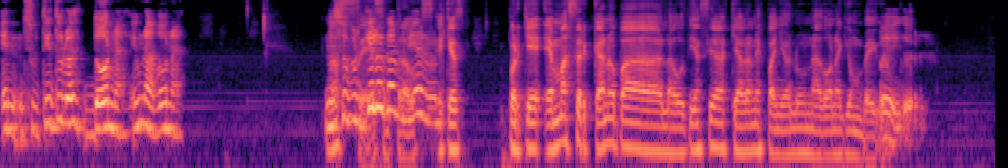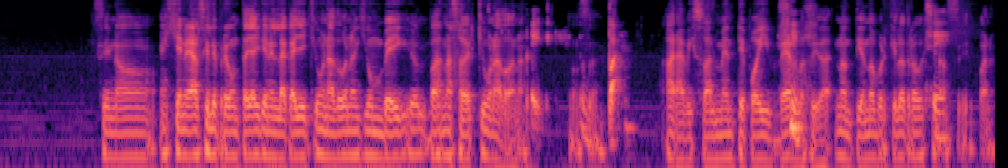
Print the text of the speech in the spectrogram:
en subtítulo es dona? Es una dona. No, sé por qué lo cambiaron. Es que es porque es más cercano para la audiencia que hablan español una dona que un bagel. Bagel. Si no, en general, si le preguntáis a alguien en la calle que es una dona que un bagel, van a saber que es una dona. Bagel. Entonces, Un pan. ahora visualmente podéis verlo. no entiendo por qué lo tradujeron Sí. así. Bueno.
